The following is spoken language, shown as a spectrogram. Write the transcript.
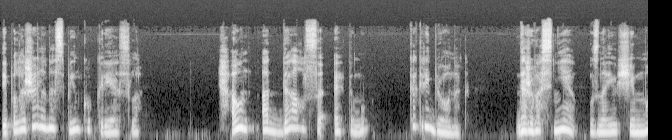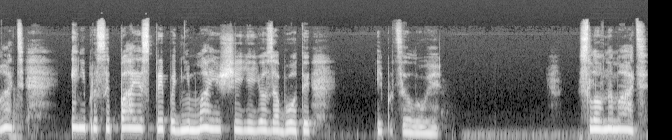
и положила на спинку кресла а он отдался этому, как ребенок, даже во сне узнающий мать и не просыпаясь, приподнимающий ее заботы и поцелуи. Словно мать,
